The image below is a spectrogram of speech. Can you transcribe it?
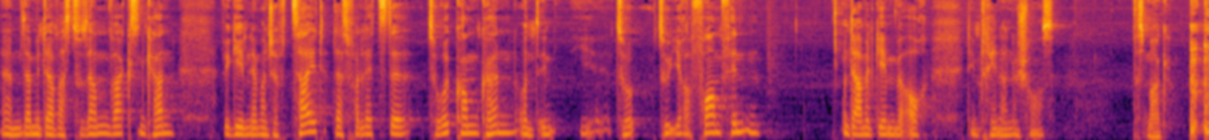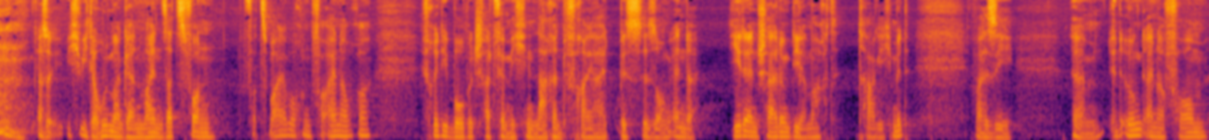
ähm, damit da was zusammenwachsen kann. Wir geben der Mannschaft Zeit, dass Verletzte zurückkommen können und in, zu, zu ihrer Form finden. Und damit geben wir auch dem Trainer eine Chance. Das mag, also ich wiederhole mal gern meinen Satz von vor zwei Wochen, vor einer Woche. Freddy Bobic hat für mich Narrenfreiheit bis Saisonende. Jede Entscheidung, die er macht, trage ich mit, weil sie ähm, in irgendeiner Form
